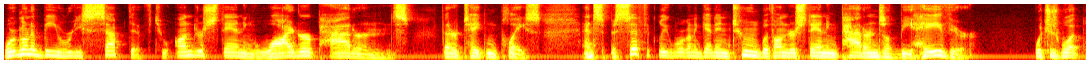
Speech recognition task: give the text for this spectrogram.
we're going to be receptive to understanding wider patterns that are taking place. And specifically, we're going to get in tune with understanding patterns of behavior, which is what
